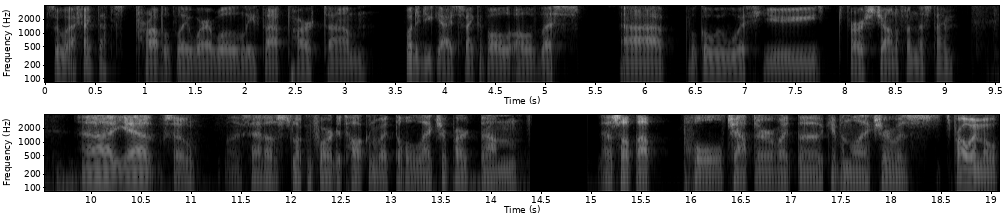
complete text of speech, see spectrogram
So I think that's probably where we'll leave that part. Um, what did you guys think of all all of this? Uh, we'll go with you first, Jonathan, this time. Uh, yeah. So I said, I was looking forward to talking about the whole lecture part. Um, I thought that whole chapter about the giving the lecture was it's probably my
